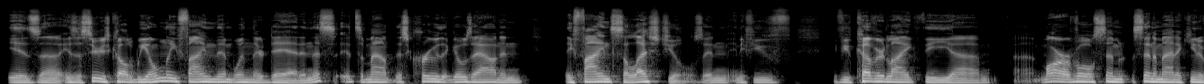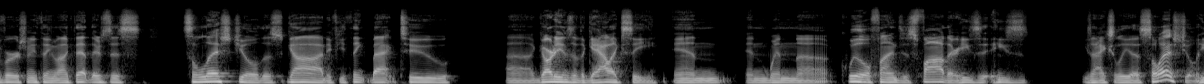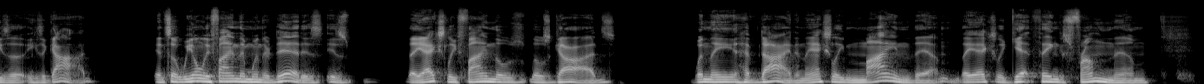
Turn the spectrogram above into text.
is uh, is a series called "We Only Find Them When They're Dead," and this it's about this crew that goes out and they find celestials. And and if you've if you've covered like the um, uh, Marvel cin- cinematic universe or anything like that, there's this celestial, this god. If you think back to uh, Guardians of the Galaxy, and and when uh, Quill finds his father, he's he's he's actually a celestial. He's a he's a god, and so we only find them when they're dead. Is is they actually find those those gods when they have died, and they actually mine them. They actually get things from them,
